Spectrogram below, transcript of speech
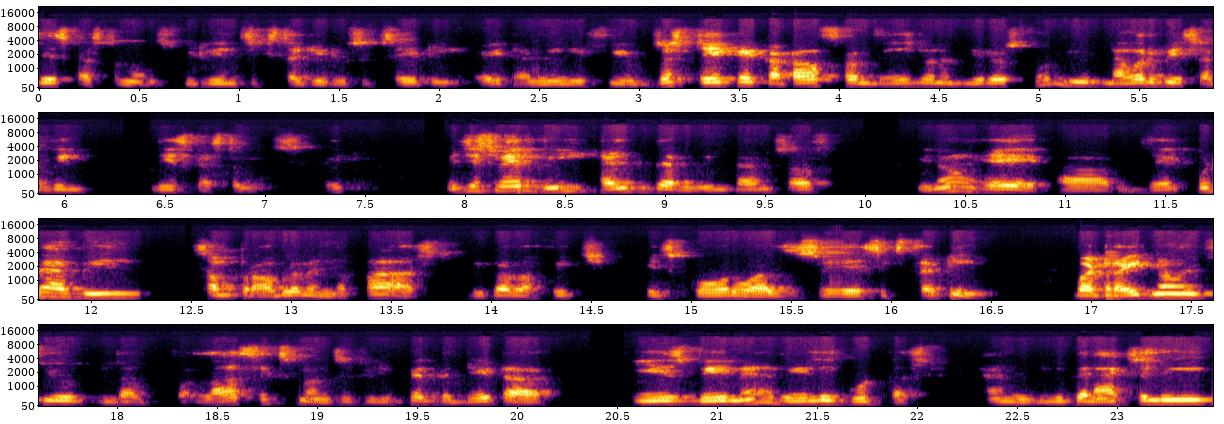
these customers between 630 to 680, right? I mean, if you just take a cutoff from based on a bureau score, you'd never be serving these customers, right? Which is where we help them in terms of, you know, hey, uh, there could have been some problem in the past because of which his score was say 630. But Hmm. right now, if you in the last six months, if you look at the data, he has been a really good customer, and you can actually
